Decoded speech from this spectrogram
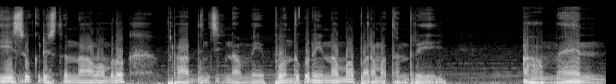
యేసుక్రీస్తు నామంలో ప్రార్థించి నమ్మి పొందుకుని నమ్మ పరమ తండ్రి. ఆమెన్.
